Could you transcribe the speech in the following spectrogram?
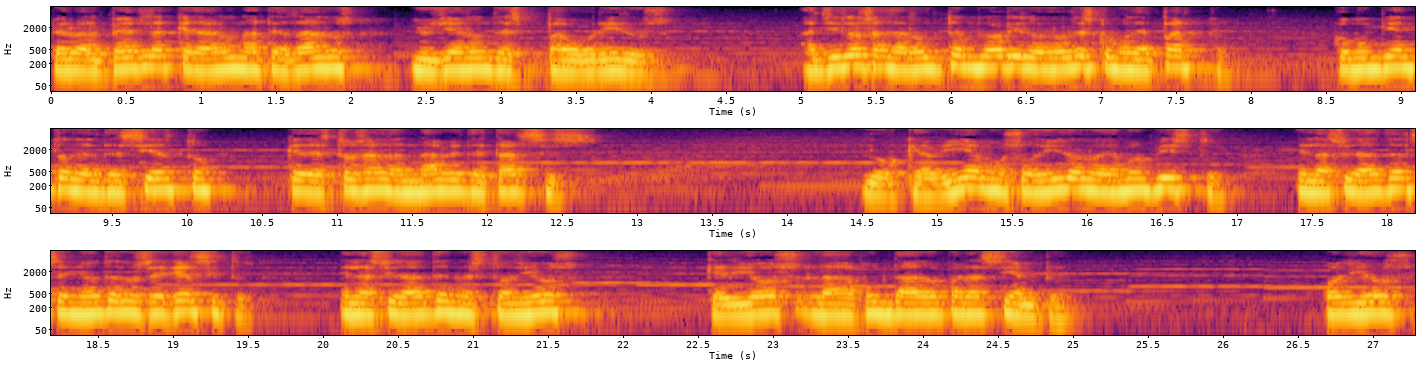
pero al verla quedaron aterrados y huyeron despavoridos. Allí los agarró un temblor y dolores como de parto, como un viento del desierto que destroza las naves de Tarsis. Lo que habíamos oído lo hemos visto en la ciudad del Señor de los ejércitos, en la ciudad de nuestro Dios, que Dios la ha fundado para siempre. Oh Dios,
